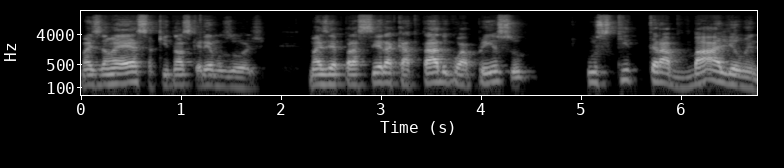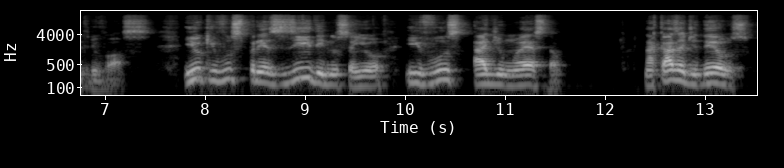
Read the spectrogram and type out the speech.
mas não é essa que nós queremos hoje. Mas é para ser acatado com apreço os que trabalham entre vós, e o que vos presidem no Senhor e vos admoestam. Na casa de Deus,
